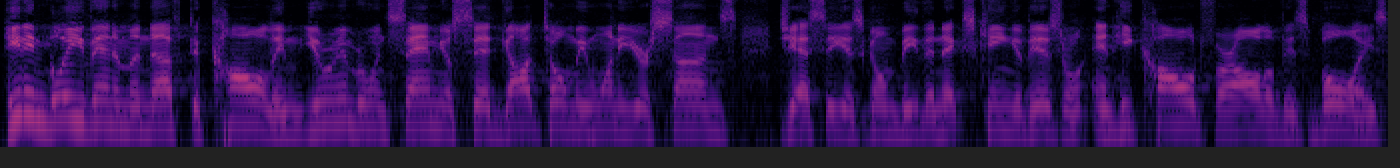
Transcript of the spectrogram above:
He didn't believe in him enough to call him. You remember when Samuel said, God told me one of your sons, Jesse, is going to be the next king of Israel. And he called for all of his boys.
